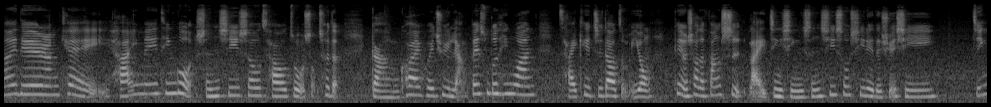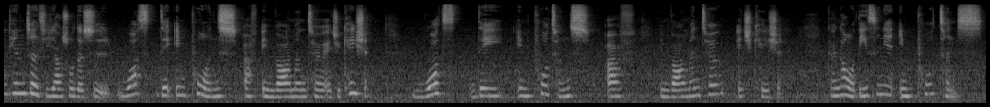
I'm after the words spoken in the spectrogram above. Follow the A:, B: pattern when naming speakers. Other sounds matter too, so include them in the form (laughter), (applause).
A: Hi there, I'm Kay。还没听过深吸收操作手册的，赶快回去两倍速度听完，才可以知道怎么用更有效的方式来进行深吸收系列的学习。今天这集要说的是 What's the importance of environmental education? What's the importance of environmental education? 刚刚我第一次念 importance，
